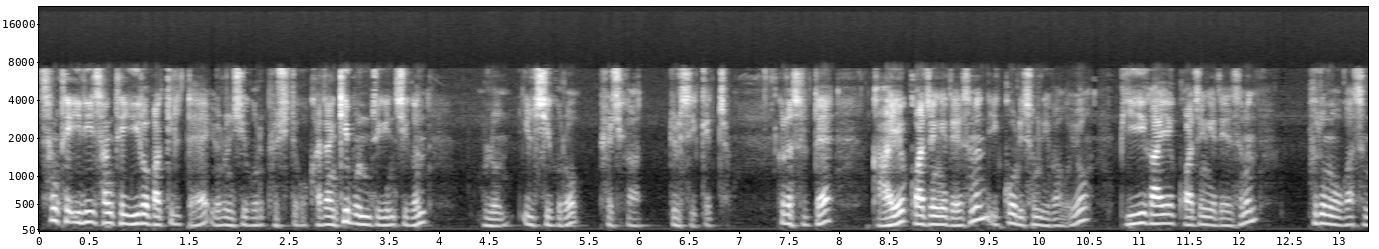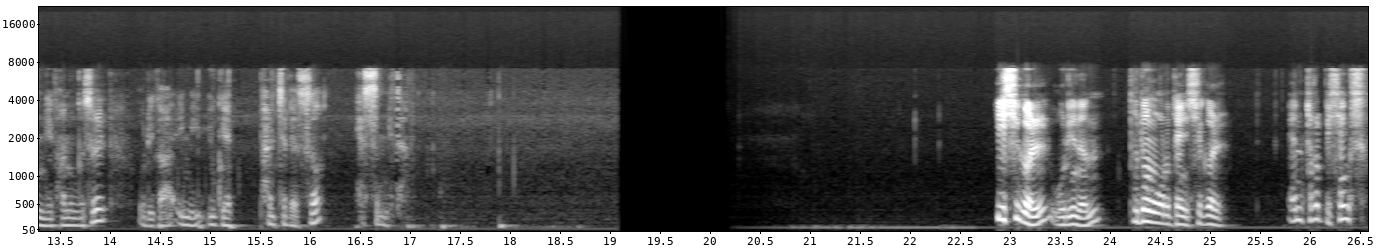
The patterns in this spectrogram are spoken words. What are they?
상태 1이 상태 2로 바뀔 때 이런 식으로 표시되고 가장 기본적인 식은 물론 일식으로 표시가 될 수 있겠죠. 그랬을 때 가역 과정에 대해서는 이 꼴이 성립하고요. 비가역 과정에 대해서는 부등호가 성립하는 것을 우리가 이미 6의 8절에서 했습니다. 이 식을 우리는 부동호로 된 식을 엔트로피 생성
